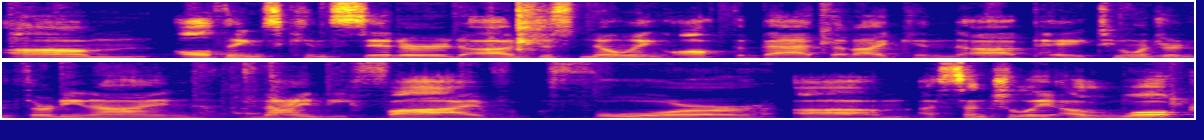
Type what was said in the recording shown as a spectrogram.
Um, all things considered, uh, just knowing off the bat that I can uh, pay $239.95 for um, essentially a look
